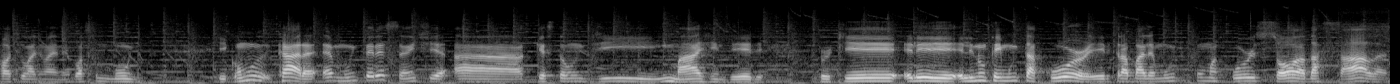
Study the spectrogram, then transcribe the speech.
Hotline Miami, eu gosto muito. E como, cara, é muito interessante a questão de imagem dele, porque ele, ele não tem muita cor, ele trabalha muito com uma cor só da sala.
